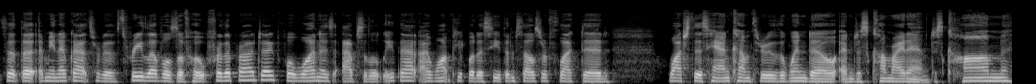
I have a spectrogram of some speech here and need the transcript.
so the, I mean, I've got sort of three levels of hope for the project. Well, one is absolutely that I want people to see themselves reflected, watch this hand come through the window and just come right in. Just come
